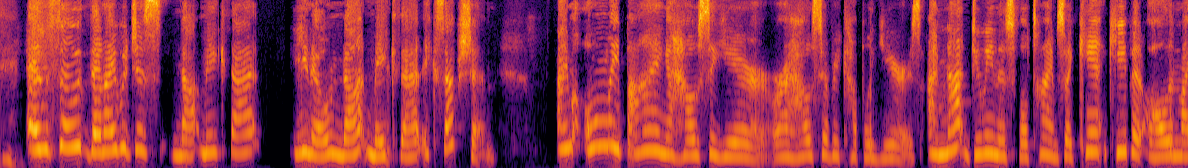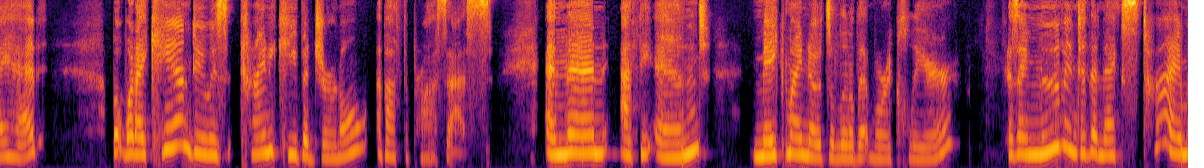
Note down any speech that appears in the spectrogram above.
and so then I would just not make that, you know, not make that exception. I'm only buying a house a year or a house every couple of years. I'm not doing this full time, so I can't keep it all in my head. But what I can do is kind of keep a journal about the process. And then at the end, make my notes a little bit more clear. As I move into the next time,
